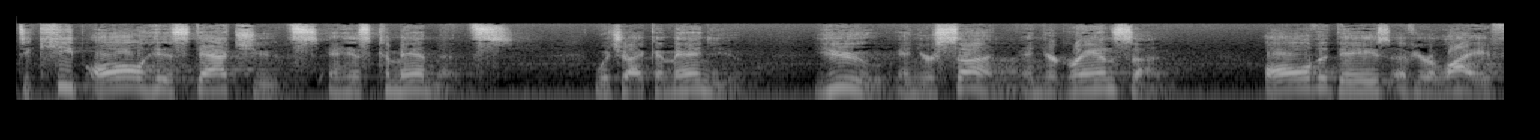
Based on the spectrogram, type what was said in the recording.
to keep all his statutes and his commandments, which I command you, you and your son and your grandson, all the days of your life,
